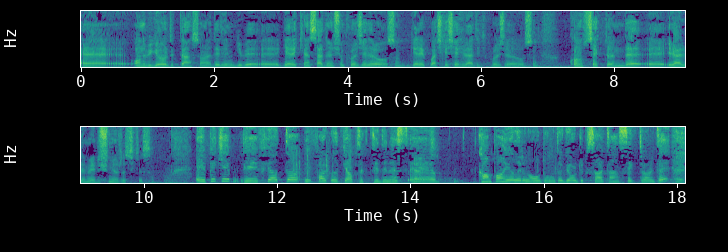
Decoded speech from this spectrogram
Ee, onu bir gördükten sonra dediğim gibi e, gerek kentsel dönüşüm projeleri olsun, gerek başka şehirlerdeki projeler olsun, konut sektöründe e, ilerlemeyi düşünüyoruz açıkçası. E, peki e, fiyatta bir farklılık yaptık dediniz. E, Evet. kampanyaların olduğunu da gördük zaten sektörde. Evet.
